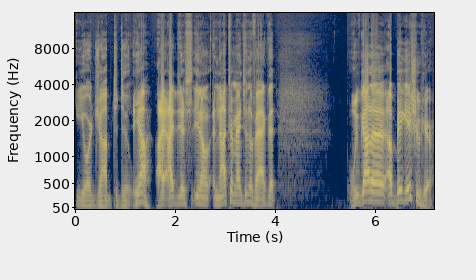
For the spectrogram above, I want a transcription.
your job to do? Yeah, I, I just you know, not to mention the fact that we've got a, a big issue here.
